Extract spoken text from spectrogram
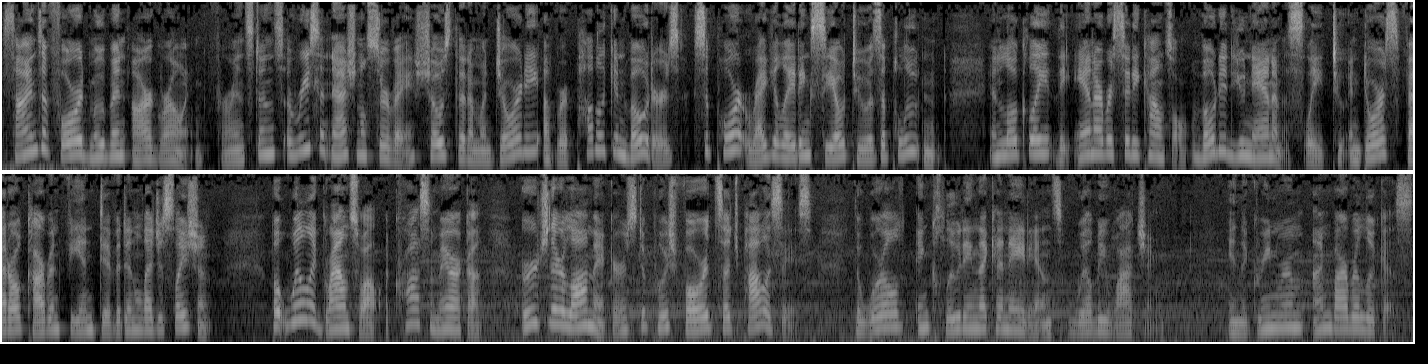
Signs of forward movement are growing. For instance, a recent national survey shows that a majority of Republican voters support regulating CO2 as a pollutant. And locally, the Ann Arbor City Council voted unanimously to endorse federal carbon fee and dividend legislation. But will a groundswell across America urge their lawmakers to push forward such policies? The world, including the Canadians, will be watching. In the Green Room, I'm Barbara Lucas,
